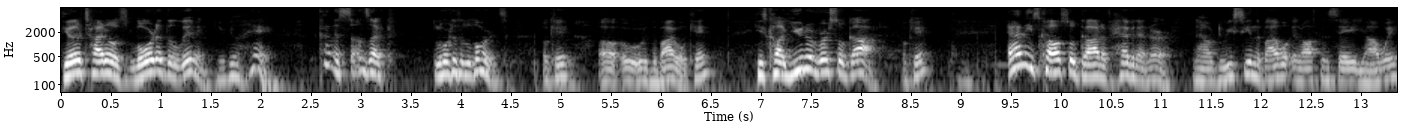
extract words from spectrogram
The other title is Lord of the Living. You'd be like, hey, it kind of sounds like Lord of the Lords, okay? Uh, with the Bible, okay? He's called Universal God, okay? And he's called also God of heaven and earth. Now, do we see in the Bible it often say Yahweh,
